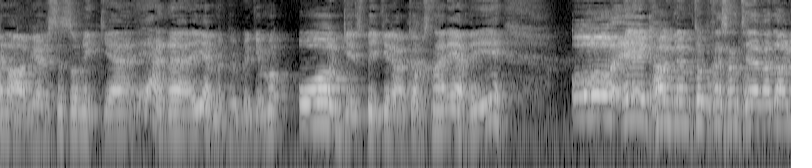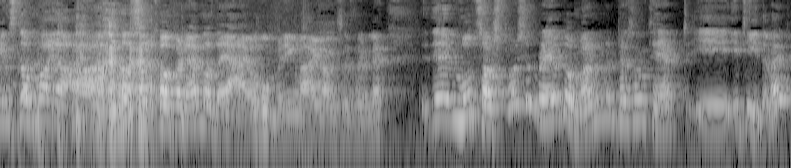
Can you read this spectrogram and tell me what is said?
en avgjørelse som ikke gjerne hjemmepublikummet og spiker Jacobsen er enig i. Å, jeg har glemt å presentere dagens dommer, ja! Og så kommer den, og det er jo humring hver gang, selvfølgelig. Det, mot Sarpsborg så ble jo dommeren presentert i, i tide, vel?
